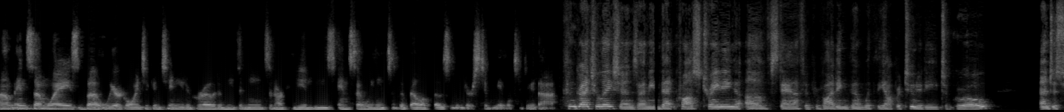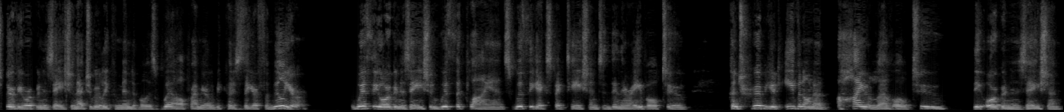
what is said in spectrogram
um, in some ways, but we are going to continue to grow to meet the needs in our communities. And so we need to develop those leaders to be able to do that. Congratulations. I mean, that cross training of staff and providing them with the opportunity to grow and to serve your organization, that's really commendable as well, primarily because they are familiar with the organization, with the clients, with the expectations, and then they're able to contribute even on a, a higher level to the organization.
